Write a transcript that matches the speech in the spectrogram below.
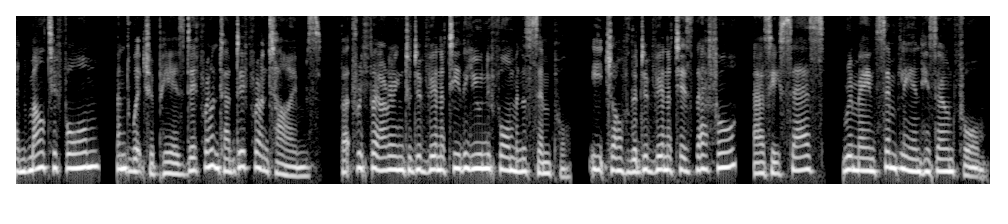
and multiform, and which appears different at different times, but referring to divinity the uniform and the simple. Each of the divinities therefore, as he says, remains simply in his own form.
